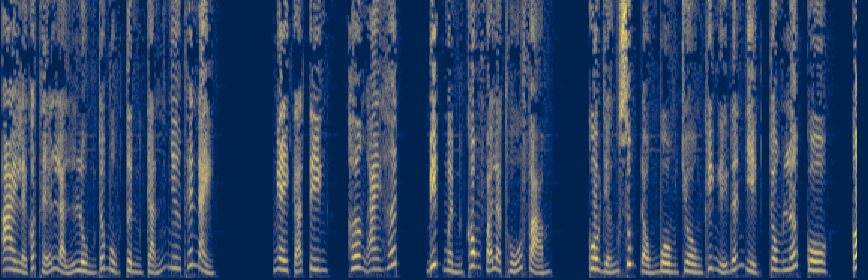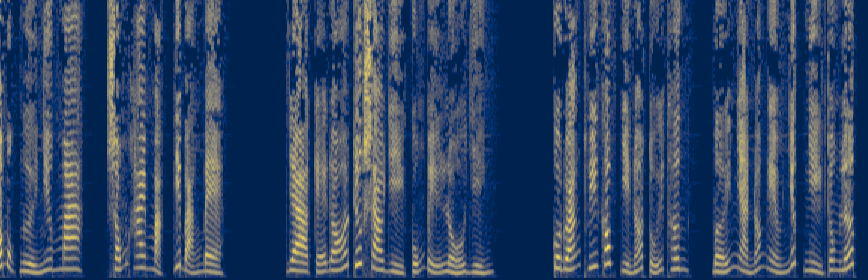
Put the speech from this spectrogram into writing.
Ai lại có thể lạnh lùng trong một tình cảnh như thế này? Ngay cả Tiên, hơn ai hết, biết mình không phải là thủ phạm. Cô vẫn xúc động bồn chồn khi nghĩ đến việc trong lớp cô có một người như ma, sống hai mặt với bạn bè. Và kẻ đó trước sau gì cũng bị lộ diện. Cô đoán Thúy khóc vì nó tuổi thân, bởi nhà nó nghèo nhất nhì trong lớp.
